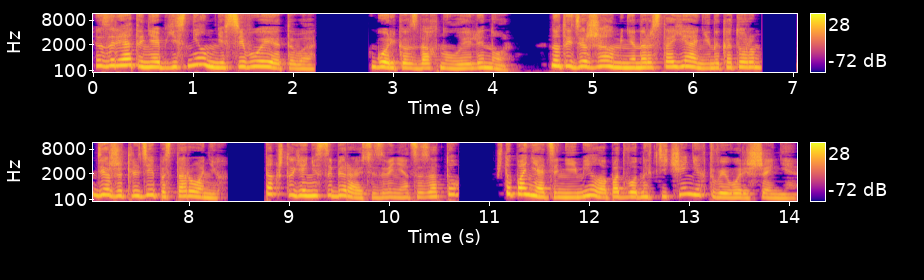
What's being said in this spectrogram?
«Зря ты не объяснил мне всего этого», — горько вздохнула Эленор. «Но ты держал меня на расстоянии, на котором держат людей посторонних, так что я не собираюсь извиняться за то, что понятия не имела о подводных течениях твоего решения».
